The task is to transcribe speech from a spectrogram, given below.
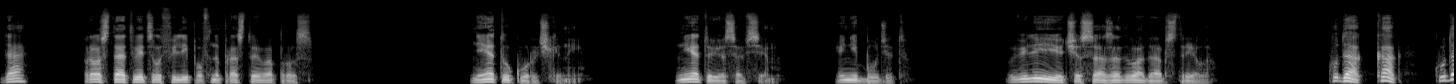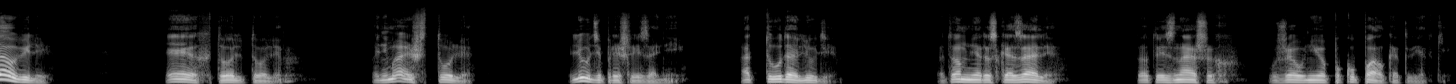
Да, — просто ответил Филиппов на простой вопрос. — Нет у Курочкиной. Нет ее совсем. И не будет. Увели ее часа за два до обстрела. — Куда? Как? Куда увели? — Эх, Толь, Толя. Понимаешь, Толя, Люди пришли за ней. Оттуда люди. Потом мне рассказали, кто-то из наших уже у нее покупал котлетки.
